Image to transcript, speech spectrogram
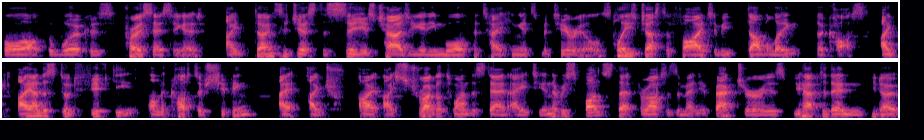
for the workers processing it. I don't suggest the sea is charging any more for taking its materials. Please justify to me doubling the cost. I, I understood 50 on the cost of shipping. I, I, I, struggle to understand 80. And the response that for us as a manufacturer is you have to then, you know,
